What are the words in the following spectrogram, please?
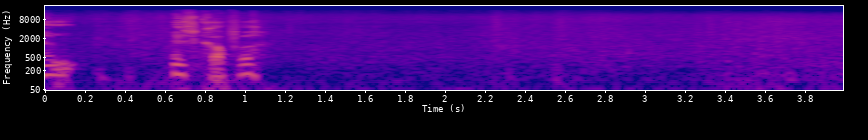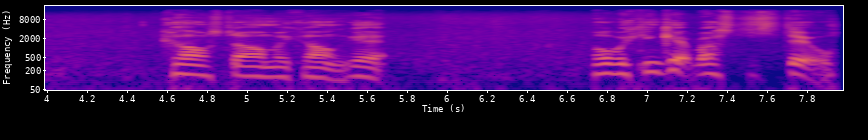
Um, and there's copper. Cast iron we can't get. Or we can get rusted steel.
